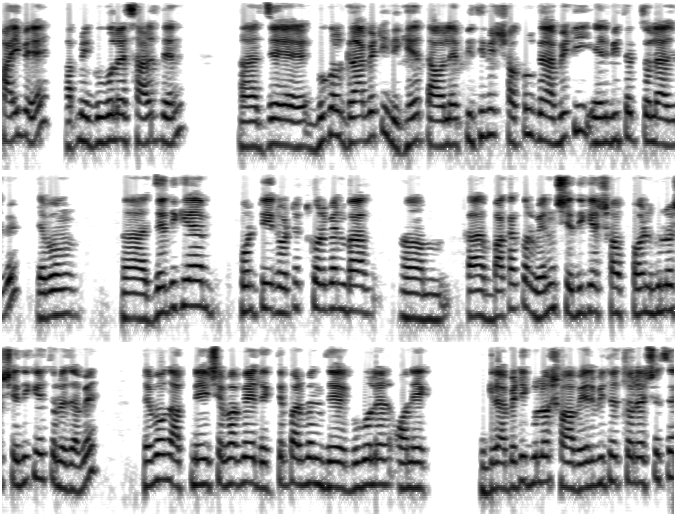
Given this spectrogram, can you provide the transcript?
ফাইভে আপনি গুগলে সার্চ দেন যে গুগল গ্রাভিটি লিখে, তাহলে পৃথিবীর সকল গ্রাভিটি এর ভিতর চলে আসবে এবং যেদিকে ফোনটি রোটেট করবেন বা বাঁকা করবেন, সেদিকে সব পয়েন্টগুলো সেদিকে চলে যাবে। এবং আপনি সেভাবে দেখতে পারবেন যে গুগলের অনেক গ্র্যাভিটি গুলো সব এর ভিতর চলে এসেছে।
